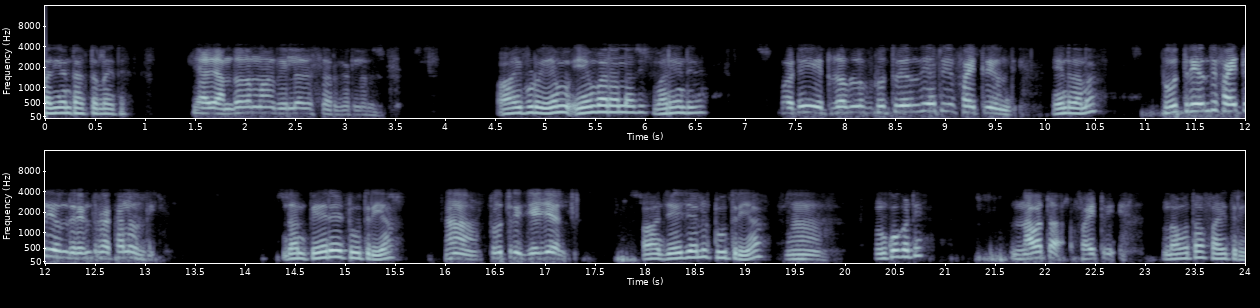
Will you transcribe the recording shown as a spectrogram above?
పదిహేను ట్రాక్టర్లు అయితే? ఇక అది అందదో మనకు తెలియదు సార్ గట్ల. ఆ, ఇప్పుడు ఏం ఏం వరి అన్నది వరి ఏంటిది? ఒకటి టూ డబుల్ టూ త్రీ ఉంది ఒకటి ఫైవ్ త్రీ ఉంది. ఏంటిదన్న టూ త్రీ ఉంది ఫైవ్ త్రీ ఉంది రెండు రకాలు ఉంది. దాని పేరే టూ త్రీయా టూ త్రీ జేజేఎల్. జేజేలు టూ త్రీయా ఇంకొకటి? Navata five three. Navata five three.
